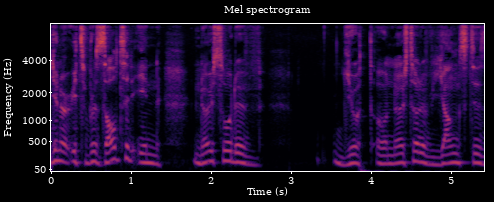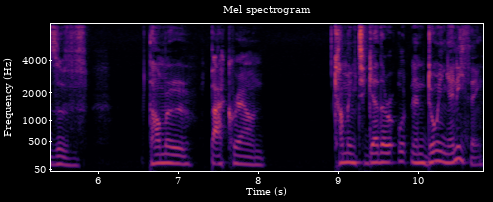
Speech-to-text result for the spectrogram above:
you know, it's resulted in no sort of youth or no sort of youngsters of Tamil background coming together and doing anything.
